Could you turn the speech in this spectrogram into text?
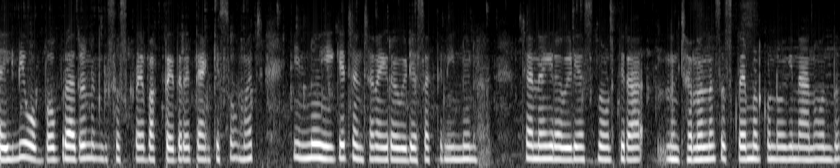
ಡೈಲಿ ಒಬ್ಬೊಬ್ಬರಾದರೂ ನನಗೆ ಸಬ್ಸ್ಕ್ರೈಬ್ ಆಗ್ತಾಯಿದ್ದಾರೆ ಥ್ಯಾಂಕ್ ಯು ಸೋ ಮಚ್ ಇನ್ನೂ ಹೀಗೆ ಚೆನ್ನ ಚೆನ್ನಾಗಿರೋ ವೀಡಿಯೋಸ್ ಹಾಕ್ತೀನಿ. ಇನ್ನೂ ಚೆನ್ನಾಗಿರೋ ವೀಡಿಯೋಸ್ ನೋಡ್ತೀರಾ? ನನ್ನ ಚಾನಲ್ನ ಸಬ್ಸ್ಕ್ರೈಬ್ ಮಾಡ್ಕೊಂಡು ಹೋಗಿ ನಾನು ಒಂದು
